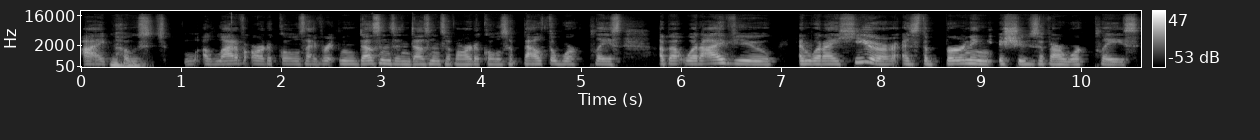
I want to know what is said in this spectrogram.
I mm-hmm. post a lot of articles. I've written dozens and dozens of articles about the workplace, about what I view and what I hear as the burning issues of our workplace.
